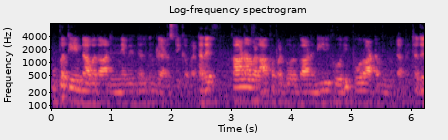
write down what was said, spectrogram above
முப்பத்தி ஐந்தாவது ஆண்டு நினைவேந்தல் இன்று அனுஷ்டிக்கப்பட்டது. காணாமல் ஆக்கப்பட்டோருக்கான நீதி கோரி போராட்டம் இடம்பெற்றது.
